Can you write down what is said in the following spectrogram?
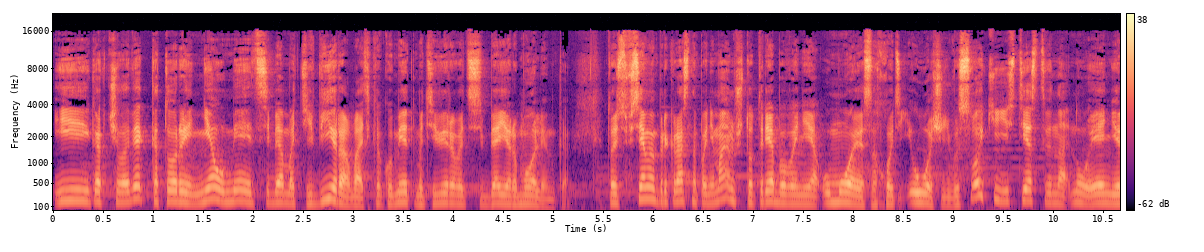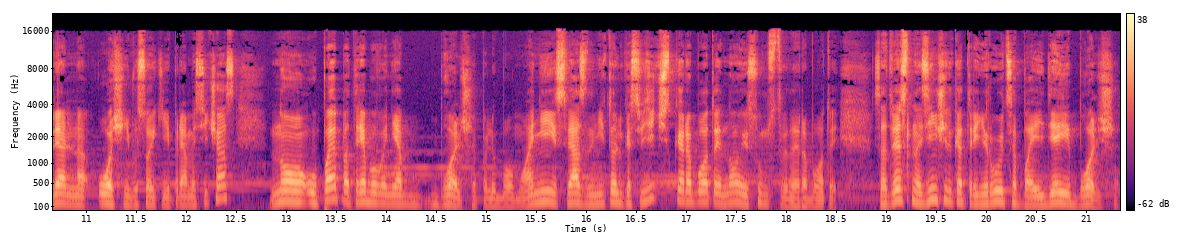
и как человек, который не умеет себя мотивировать, как умеет мотивировать себя Ермоленко. То есть все мы прекрасно понимаем, что требования у Моеса хоть и очень высокие, естественно, ну и они реально очень высокие прямо сейчас, но у Пепа требования больше по-любому. Они связаны не только с физической работой, но и с умственной работой. Соответственно, Зинченко тренируется по идее больше.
